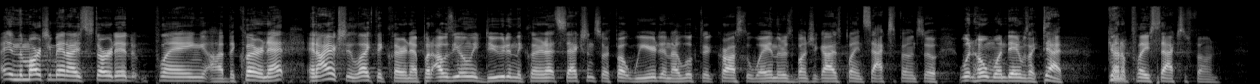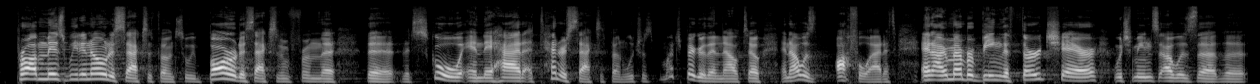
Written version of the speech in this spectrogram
In the marching band, I started playing uh, the clarinet, and I actually liked the clarinet, but I was the only dude in the clarinet section, so I felt weird. And I looked across the way, and there was a bunch of guys playing saxophone. So I went home one day and was like, Dad, gonna play saxophone. Problem is, we didn't own a saxophone, so we borrowed a saxophone from the, the, the, school, and they had a tenor saxophone, which was much bigger than an alto, and I was awful at it. And I remember being the third chair, which means I was uh, the,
